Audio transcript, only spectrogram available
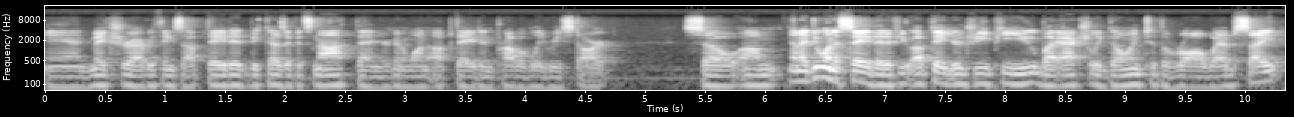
and make sure everything's updated because if it's not, then you're going to want to update and probably restart. So, um, and I do want to say that if you update your GPU by actually going to the raw website,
